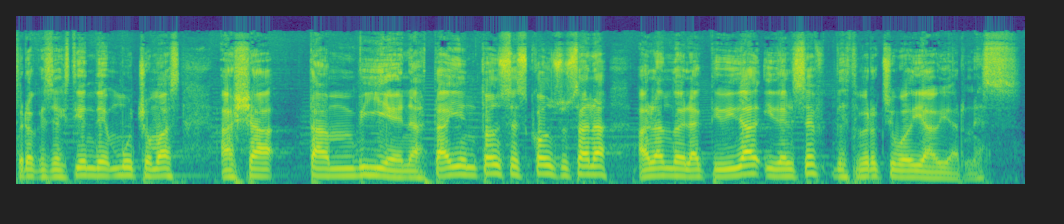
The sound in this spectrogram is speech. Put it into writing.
pero que se extiende mucho más allá también. Hasta ahí entonces con Susana hablando de la actividad y del CEF de este próximo día viernes.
